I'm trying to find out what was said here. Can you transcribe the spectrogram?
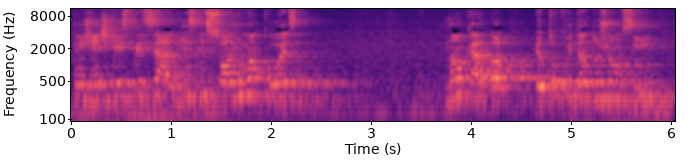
Tem gente que é especialista só em uma coisa. Não, cara, eu estou cuidando do Joãozinho.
